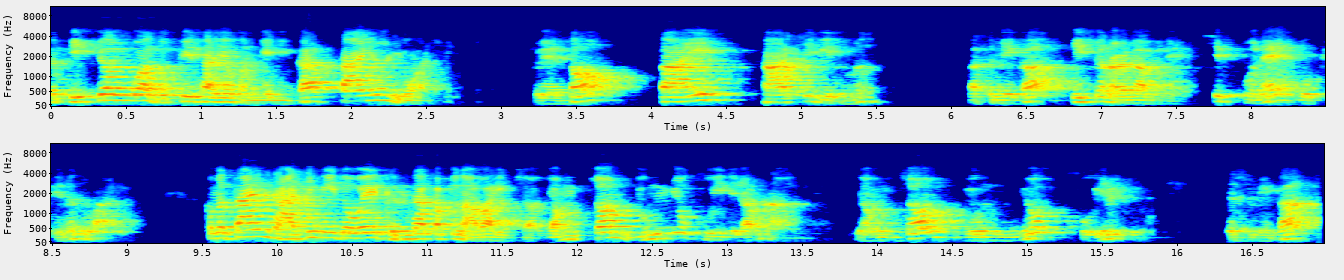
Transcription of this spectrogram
그 빗변과 높이 사이의 관계니까 사인을 이용할 수 있죠. 그래서 사인 42도는 맞습니까? 빗변 얼마분의? 10분의 높이는 y. 그러면 사인 42도의 근사값도 나와 있죠. 0.6691이라고 나옵니다. 0.6691 이렇게. 됐습니까?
